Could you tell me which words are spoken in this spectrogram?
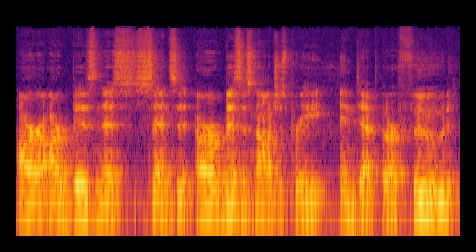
our our business sense our business knowledge is pretty in depth, but our food,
